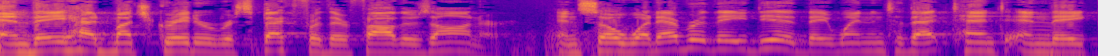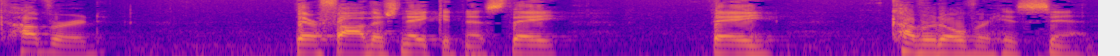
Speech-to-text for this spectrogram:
And they had much greater respect for their father's honor. And so, whatever they did, they went into that tent and they covered their father's nakedness. They, they covered over his sin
